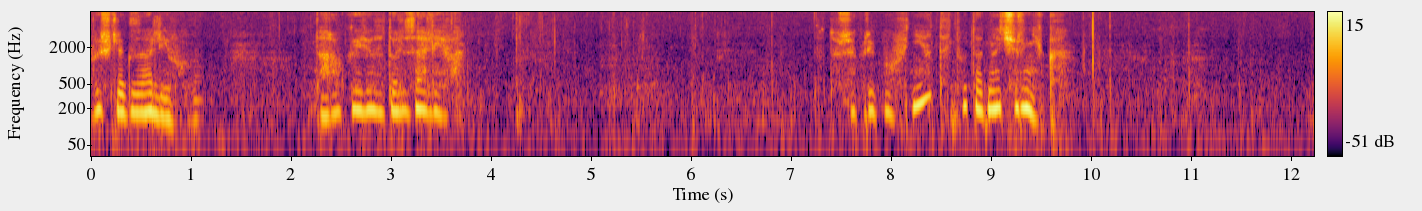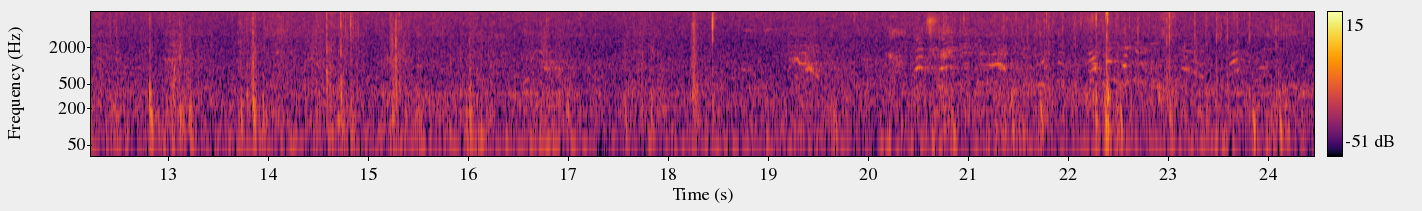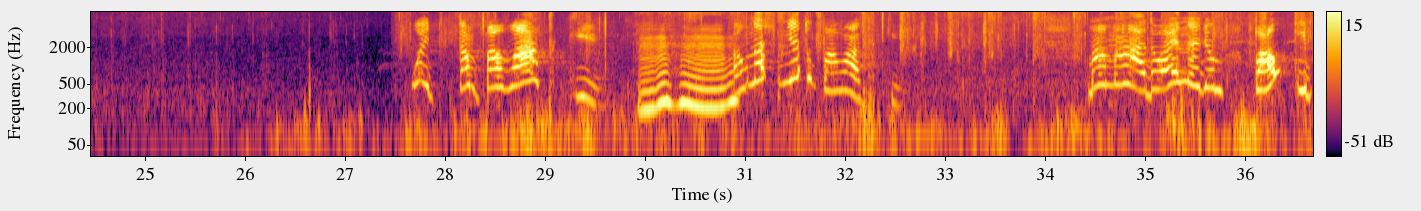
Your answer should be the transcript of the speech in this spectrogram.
Вышли к заливу. Дорога идет вдоль залива. Тут уже грибов нет, тут одна черника. Ой, там палатки. А Угу. у нас нету палатки. Мама, а давай найдем палки и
